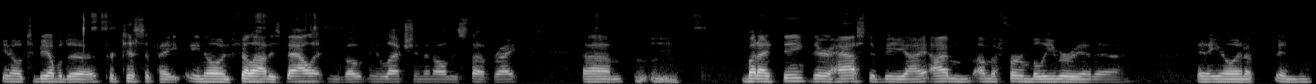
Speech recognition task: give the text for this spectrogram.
you know, to be able to participate, you know, and fill out his ballot and vote in the election and all this stuff, right? Um, but I think there has to be. I, I'm I'm a firm believer in a, in, you know, in a in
